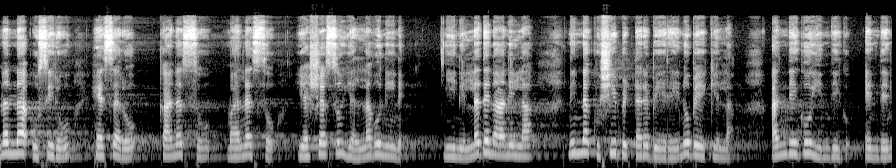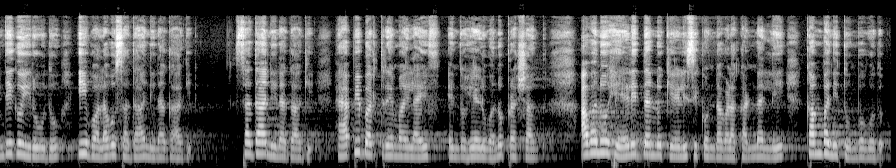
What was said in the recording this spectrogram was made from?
ನನ್ನ ಉಸಿರು, ಹೆಸರು, ಕನಸು, ಮನಸ್ಸು, ಯಶಸ್ಸು ಎಲ್ಲವೂ ನೀನೆ. ನೀನಿಲ್ಲದೆ ನಾನಿಲ್ಲ. ನಿನ್ನ ಖುಷಿ ಬಿಟ್ಟರೆ ಬೇರೇನೂ ಬೇಕಿಲ್ಲ. ಅಂದಿಗೂ ಇಂದಿಗೂ, ಎಂದೆಂದಿಗೂ ಇರುವುದು ಈ ಒಲವು ಸದಾ ನಿನಗಾಗಿ. ಸದಾ ನಿನಗಾಗಿ. ಹ್ಯಾಪಿ ಬರ್ತ್ಡೇ ಮೈ ಲೈಫ್ ಎಂದು ಹೇಳುವನು ಪ್ರಶಾಂತ್. ಅವನು ಹೇಳಿದ್ದನ್ನು ಕೇಳಿಸಿಕೊಂಡವಳ ಕಣ್ಣಲ್ಲಿ ಕಂಬನಿ ತುಂಬುವುದು.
